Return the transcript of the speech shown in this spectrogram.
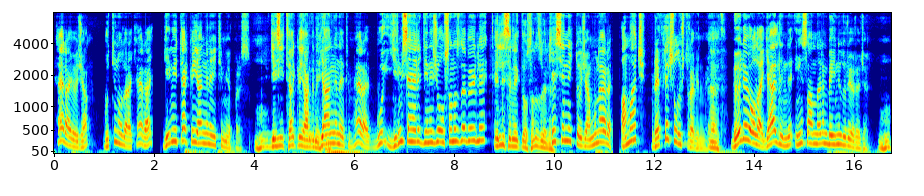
her ay hocam rutin olarak her ay gemi terk ve yangın eğitimi yaparız. Hı hı. Gemiyi terk ve yangın eğitimi. Yangın eğitimi her ay. Bu 20 senelik denizci olsanız da böyle 50 senelik de olsanız öyle. kesinlikle hocam bunu her amaç refleks oluşturabilmek. Evet. Böyle bir olay geldiğinde insanların beyni duruyor hocam. Hı hı.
